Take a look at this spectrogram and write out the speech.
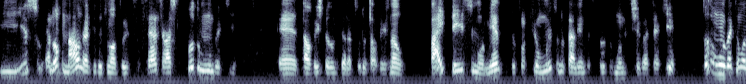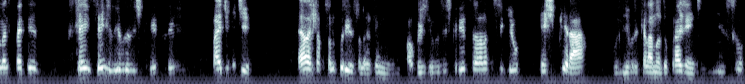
E isso é normal na vida de um autor de sucesso. Eu acho que todo mundo aqui é, talvez pela literatura, talvez não, vai ter esse momento, eu confio muito no talento de todo mundo que chegou até aqui, todo mundo vai ter um momento que vai ter seis, seis livros escritos e vai dividir. Ela está passando por isso, ela tem alguns livros escritos, ela não conseguiu respirar o livro que ela mandou para a gente. E isso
